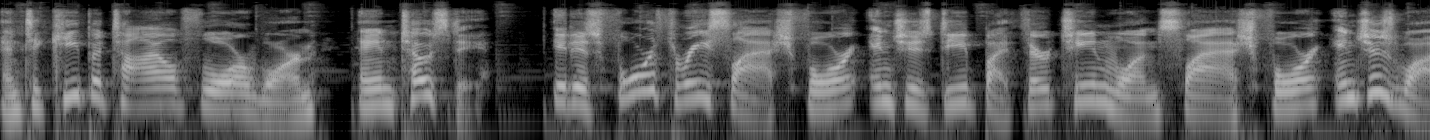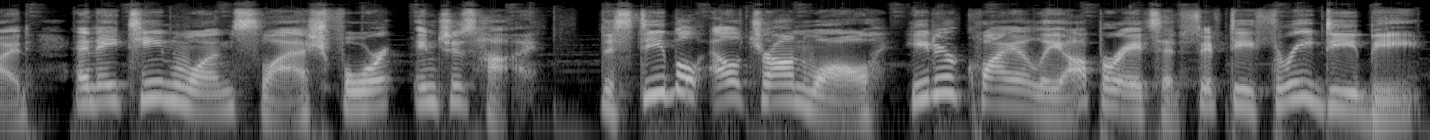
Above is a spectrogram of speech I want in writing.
and to keep a tile floor warm and toasty. It is 4.3/4 inches deep by 13.1/4 inches wide and 18.1/4 inches high. The Stiebel Eltron wall heater quietly operates at 53 dB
